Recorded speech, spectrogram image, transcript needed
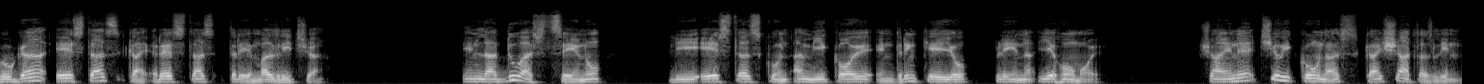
Gauguin estas kaj restas tre malriĉa. En la dua sceno li estas kun amikoj en drinkejo plena je homoj. Ŝajne ĉiuj konas kaj ŝatas lin.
